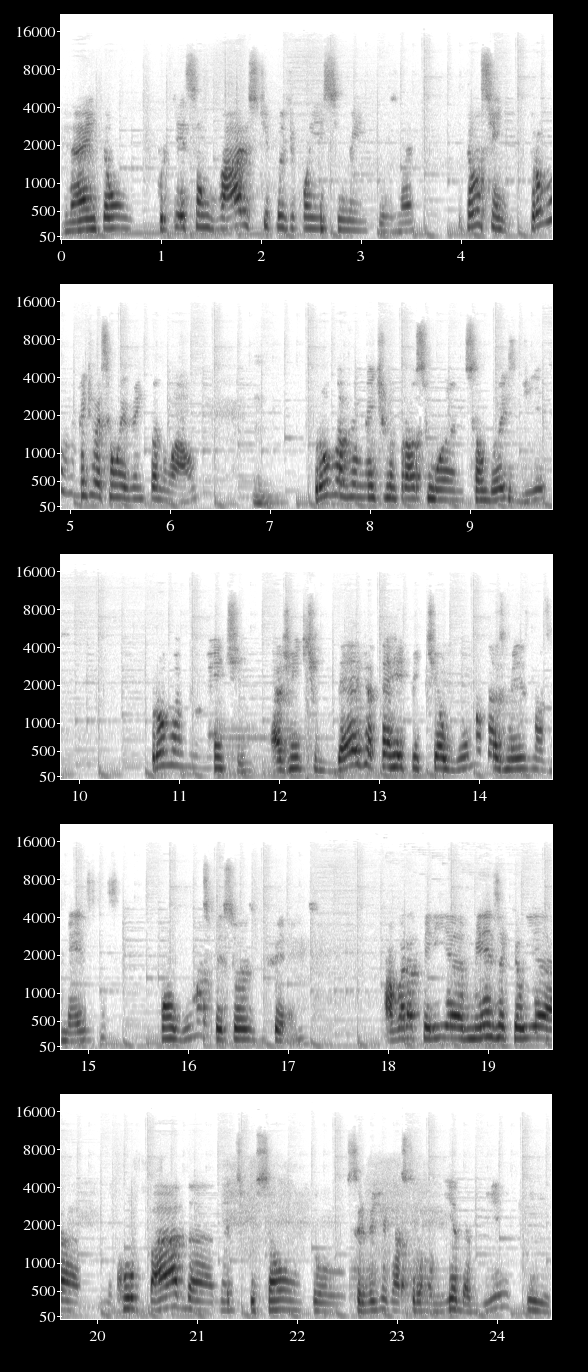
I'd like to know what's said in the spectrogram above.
né? Então, porque são vários tipos de conhecimentos, né? Então, assim, provavelmente vai ser um evento anual. Hum. Provavelmente no próximo ano são dois dias. Provavelmente a gente deve até repetir alguma das mesmas mesas com algumas pessoas diferentes. Agora teria mesa que eu ia roubar da, da discussão do cerveja e gastronomia da Bia, que,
